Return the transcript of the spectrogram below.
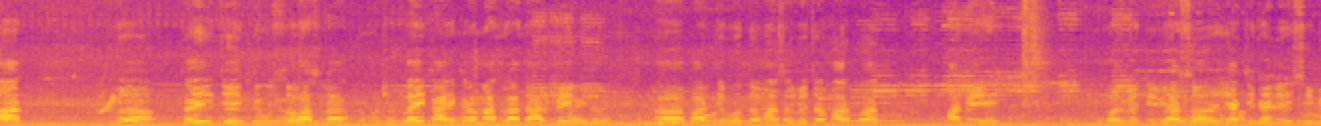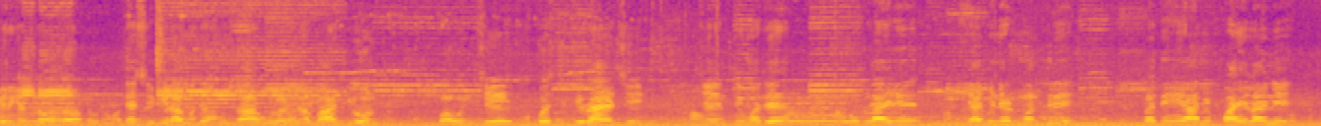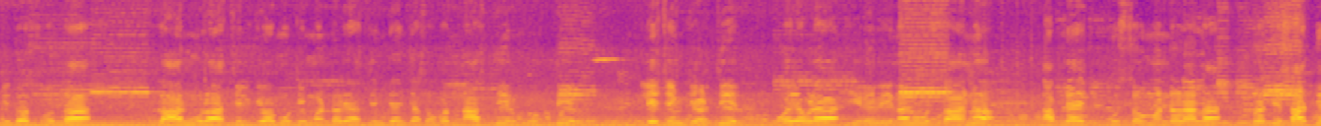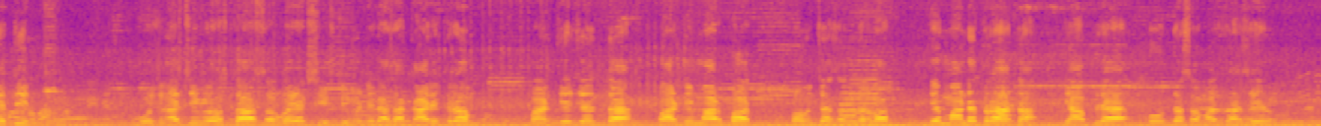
आज काही जयंती उत्सव असला कुठलाही कार्यक्रम असला धार्मिक भारतीय बौद्ध महासभेच्या मार्फत आम्ही भव्य दिव्य असं या ठिकाणी शिबिर घेतलं होतं. त्या शिबिरामध्ये सुद्धा उरळीनं भाग घेऊन भाऊंची उपस्थिती राहायची. जयंतीमध्ये कुठलाही कॅबिनेट मंत्री कधीही आम्ही पाहिला नाही की तो स्वतः लहान मुलं असतील किंवा मोठी मंडळी असतील त्यांच्यासोबत नाचतील कुटतील लेझिम खेळतील व एवढ्या हिरिरीनं उत्साहानं आपल्या उत्सव मंडळाला प्रतिसाद देतील. भोजनाची व्यवस्था सर्व एक सिस्टमॅटिक असा कार्यक्रम भारतीय जनता पार्टीमार्फत भाऊंच्या संदर्भात ते मांडत राहता की आपल्या बौद्ध समाज असेल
